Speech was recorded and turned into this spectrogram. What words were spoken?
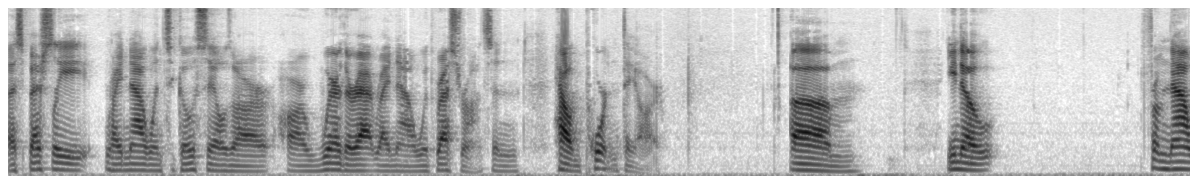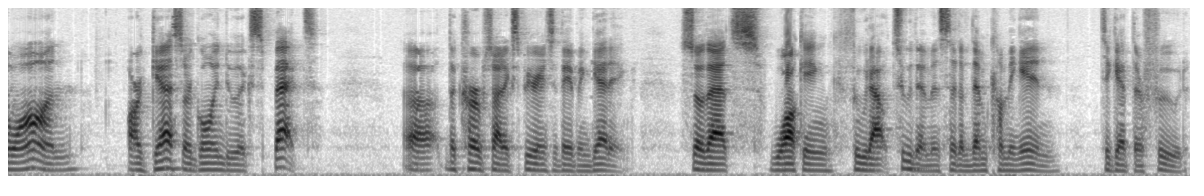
especially right now when to-go sales are are where they're at right now with restaurants and how important they are. Um, you know, from now on, our guests are going to expect uh, the curbside experience that they've been getting. So that's walking food out to them instead of them coming in to get their food.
